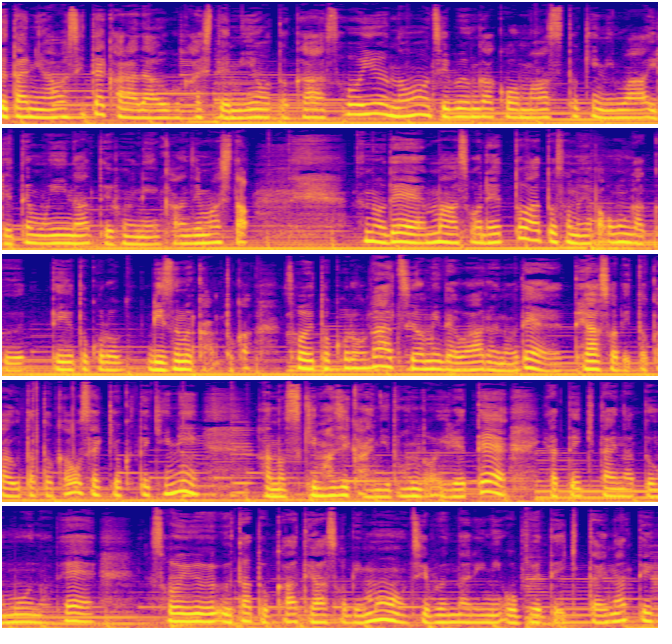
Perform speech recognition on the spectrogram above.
歌に合わせて体を動かしてみようとかそういうのを自分がこう回す時には入れてもいいなっていう風に感じました。なのでまあそれとあとそのやっぱ音楽っていうところリズム感とかそういうところが強みではあるので手遊びとか歌とかを積極的にあの隙間時間にどんどん入れてやっていきたいなと思うのでそういう歌とか手遊びも自分なりに覚えていきたいなっていう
